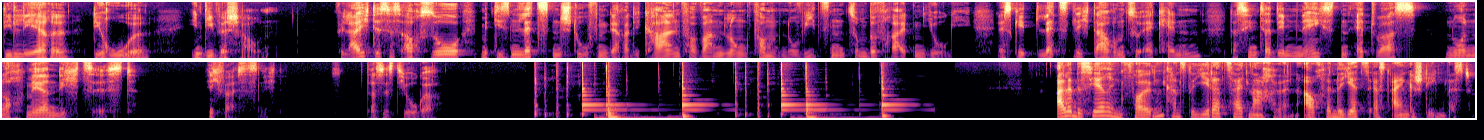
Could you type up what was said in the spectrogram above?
die Leere, die Ruhe, in die wir schauen. Vielleicht ist es auch so mit diesen letzten Stufen der radikalen Verwandlung vom Novizen zum befreiten Yogi. Es geht letztlich darum zu erkennen, dass hinter dem nächsten etwas nur noch mehr nichts ist. Ich weiß es nicht. Das ist Yoga. Alle bisherigen Folgen kannst du jederzeit nachhören, auch wenn du jetzt erst eingestiegen bist.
